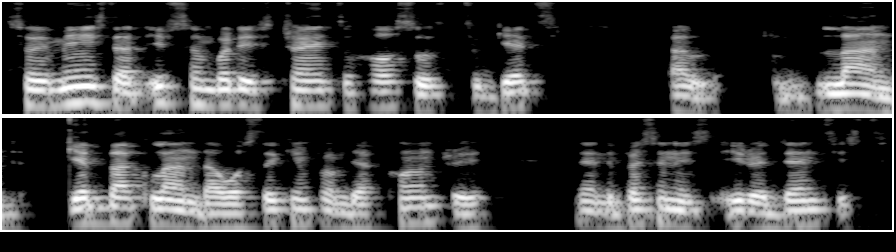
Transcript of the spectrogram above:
So it means that if somebody is trying to hustle to get uh, land, get back land that was taken from their country, then the person is irredentist.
